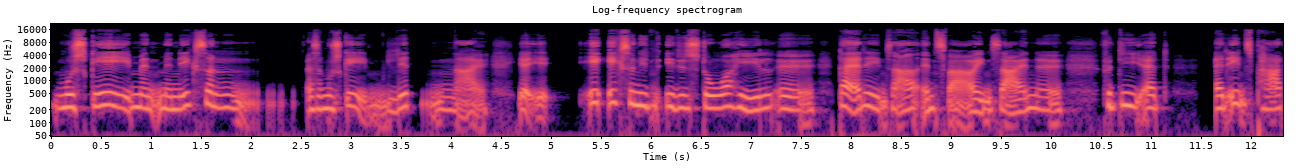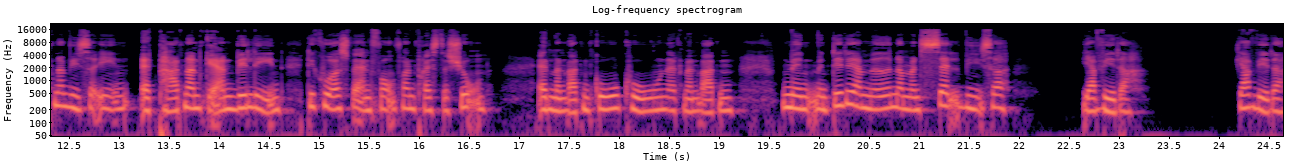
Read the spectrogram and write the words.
måske, men, men ikke sådan, altså måske lidt, nej. Jeg, jeg, ikke, ikke sådan i, i det store hele. Øh, der er det ens eget ansvar og ens egen, øh, fordi at, at ens partner viser en, at partneren gerne vil en, det kunne også være en form for en præstation. At man var den gode kone, at man var den... Men, men det der med, når man selv viser, jeg ved dig, jeg ved dig,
